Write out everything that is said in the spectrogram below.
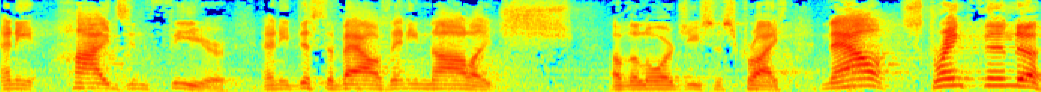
and he hides in fear and he disavows any knowledge of the Lord Jesus Christ. Now, strengthened uh,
